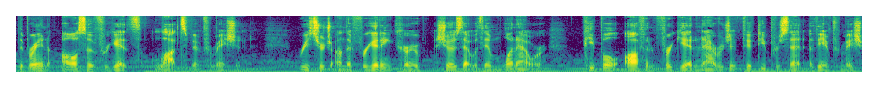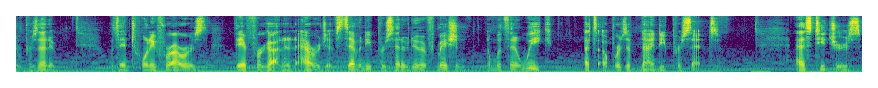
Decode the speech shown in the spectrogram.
The brain also forgets lots of information. Research on the forgetting curve shows that within one hour, people often forget an average of 50% of the information presented. Within 24 hours, they have forgotten an average of 70% of new information, and within a week, that's upwards of 90%. As teachers,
